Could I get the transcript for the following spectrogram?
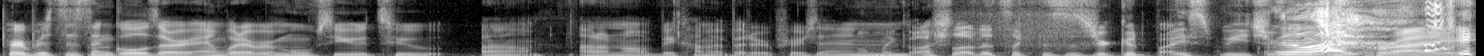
purposes and goals are and whatever moves you to, um, I don't know, become a better person. Oh my gosh, Laura, it's like this is your goodbye speech. You're gonna make cry.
